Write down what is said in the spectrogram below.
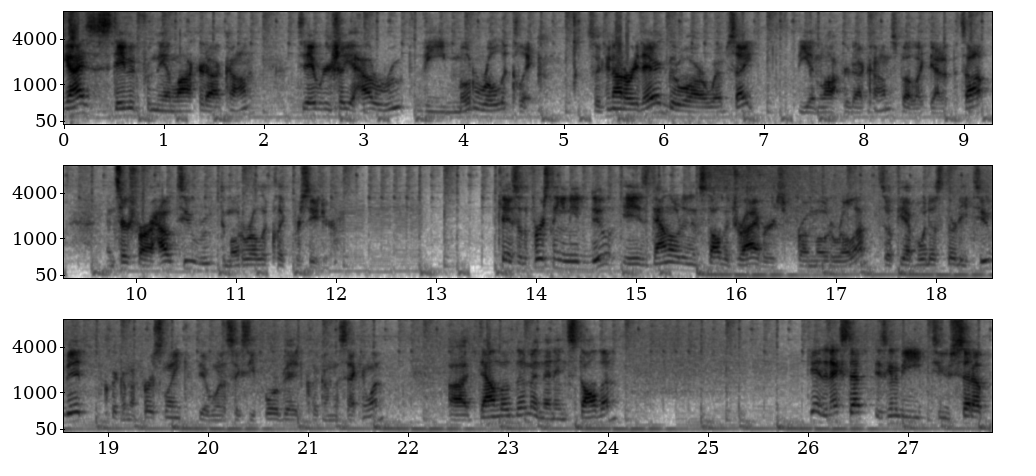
guys, this is David from theunlockr.com. Today we're going to show you how to root the Motorola CLIQ. So if you're not already there, go to our website, theunlockr.com, spelled like that at the top, and search for our how to root the Motorola CLIQ procedure. Okay, so the first thing you need to do is download and install the drivers from Motorola. So if you have Windows 32-bit, click on the first link. If you have Windows 64-bit, click on the second one. Uh, download them and then install them. Okay, the next step is going to be to set up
